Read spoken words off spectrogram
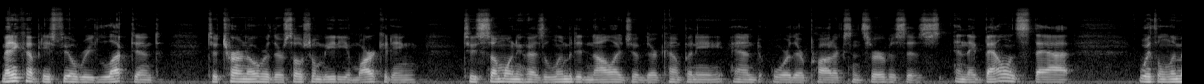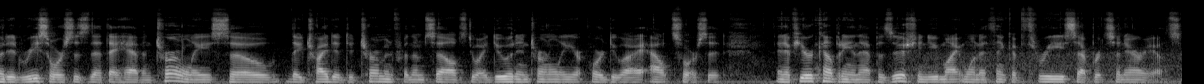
Many companies feel reluctant to turn over their social media marketing to someone who has limited knowledge of their company and or their products and services. And they balance that with the limited resources that they have internally so they try to determine for themselves do I do it internally or, or do I outsource it? And if you're a company in that position you might want to think of three separate scenarios.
